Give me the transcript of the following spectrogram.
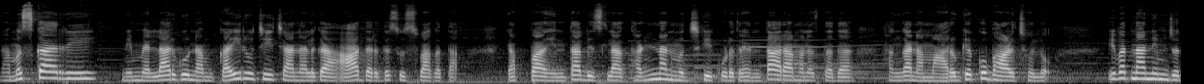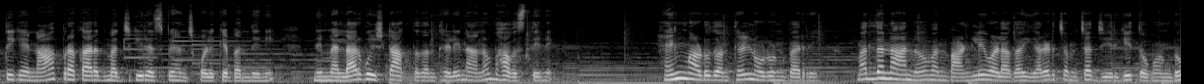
ನಮಸ್ಕಾರ ರೀ. ನಿಮ್ಮೆಲ್ಲರಿಗೂ ನಮ್ಮ ಕೈ ರುಚಿ ಚಾನಲ್ಗೆ ಆಧಾರದ ಸುಸ್ವಾಗತ. ಯಪ್ಪ, ಇಂಥ ಬಿಸ್ಲಾಗ ತಣ್ಣನ ಮಜ್ಜಿಗೆ ಕುಡಿದ್ರೆ ಎಂಥ ಆರಾಮ ಅನ್ನಿಸ್ತದ ಹಂಗೆ ನಮ್ಮ ಆರೋಗ್ಯಕ್ಕೂ ಭಾಳ ಚಲೋ ಇವತ್ತು ನಾನು ನಿಮ್ಮ ಜೊತೆಗೆ ನಾಲ್ಕು ಪ್ರಕಾರದ ಮಜ್ಜಿಗೆ ರೆಸಿಪಿ ಹಂಚ್ಕೊಳ್ಳಿಕ್ಕೆ ಬಂದೀನಿ. ನಿಮ್ಮೆಲ್ಲರಿಗೂ ಇಷ್ಟ ಆಗ್ತದೆ ಅಂಥೇಳಿ ನಾನು ಭಾವಿಸ್ತೀನಿ. ಹೆಂಗೆ ಮಾಡೋದು ಅಂಥೇಳಿ ನೋಡೋಣ ಬರ್ರಿ. ಮೊದಲು ನಾನು ಒಂದು ಬಾಂಡ್ಲಿ ಒಳಗೆ ಎರಡು ಚಮಚ ಜೀರಿಗೆ ತೊಗೊಂಡು,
